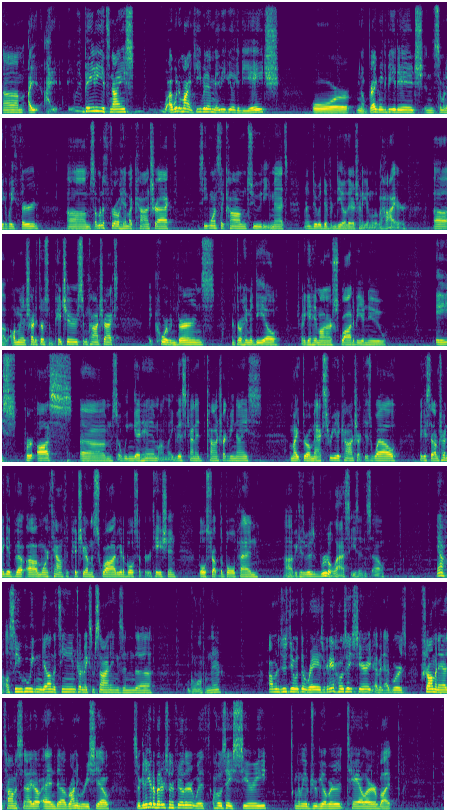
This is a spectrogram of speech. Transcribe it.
Um, I, I, Baty, it's nice. I wouldn't mind keeping him. Maybe he could be like a DH, or you know, Bregman could be a DH, and somebody could play third. Um, so I'm going to throw him a contract. See if he wants to come to the Mets. I'm going to do a different deal there, trying to get him a little bit higher. Uh, I'm going to try to throw some pitchers, some contracts, like Corbin Burnes. I'm going to throw him a deal. Try to get him on our squad to be a new ace for us. Um, so if we can get him on like this kind of contract, would be nice. I might throw Max Fried a contract as well. Like I said, I'm trying to get uh, more talented pitching on the squad. We got to bolster up the rotation bolster up the bullpen uh, because it was brutal last season. So, yeah, I'll see who we can get on the team, try to make some signings, and uh, we'll go on from there. I'm going to just deal with the Rays. We're going to get Jose Siri, Evan Edwards, Sean Manaea, Thomas Snido, and uh, Ronny Mauricio. So we're going to get a better center fielder with Jose Siri. And then we have Drew Gilbert, Taylor, but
